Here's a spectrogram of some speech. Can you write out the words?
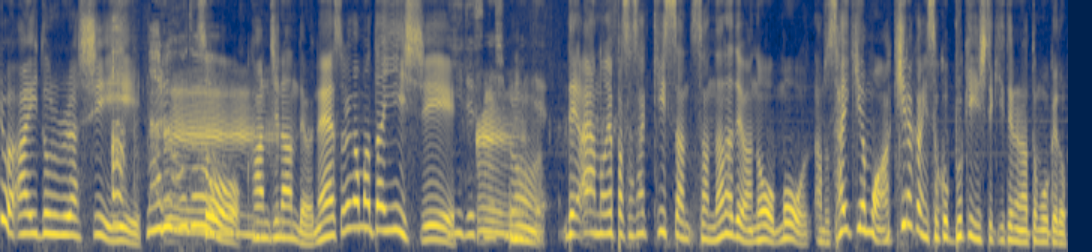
ゆるアイドルらしいあなるほど。そう感じなんだよね。それがまたいいしいいですねうん。であのやっぱ佐々木さんさんならではのもうあの最近はもう明らかにそこ武器にしてきてるなと思うけど、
